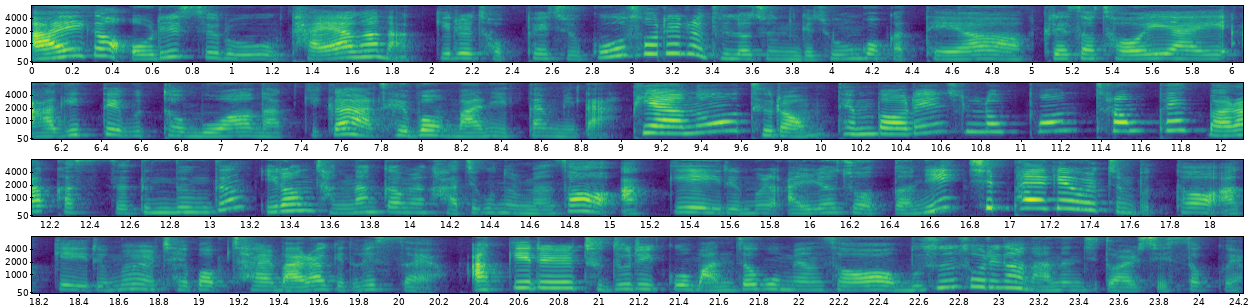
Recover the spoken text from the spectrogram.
아이가 어릴수록 다양한 악기를 접해주고 소리를 들려주는 게 좋은 것 같아요. 그래서 저희 아이 아기 때부터 모아온 악기가 제법 많이 있답니다. 피아노, 드럼, 탬버린, 실로폰, 트럼펫, 마라카스 등등등 이런 장난감을 가지고 놀면서 악기의 이름을 알려주었더니 18개월쯤부터 악기 이름을 제법 잘 말하기도 했어요. 악기를 두드리고 만져보면서 무슨 소리가 나는지도 알 수 있었고요.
